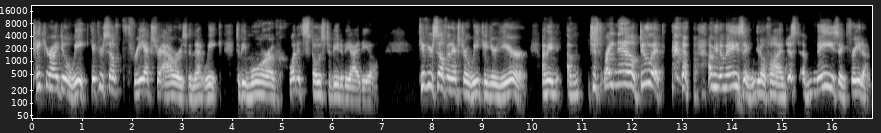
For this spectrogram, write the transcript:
Take your ideal week. Give yourself three extra hours in that week to be more of what it's supposed to be to be ideal give yourself an extra week in your year. I mean, um, just right now, do it. I mean, amazing. You'll find just amazing freedom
